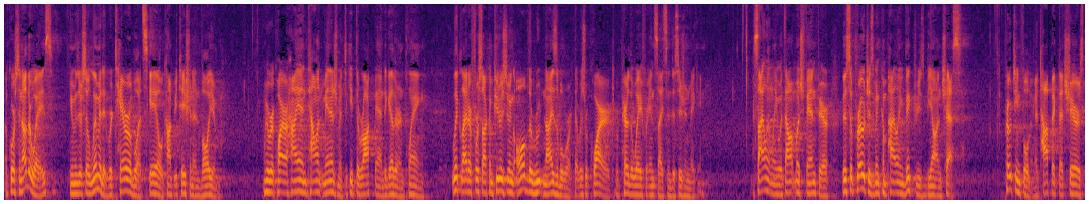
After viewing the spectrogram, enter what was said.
Of course, in other ways, humans are so limited. We're terrible at scale, computation, and volume. We require high end talent management to keep the rock band together and playing. Licklider foresaw computers doing all of the routinizable work that was required to prepare the way for insights and decision making. Silently, without much fanfare, this approach has been compiling victories beyond chess protein folding, a topic that shares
